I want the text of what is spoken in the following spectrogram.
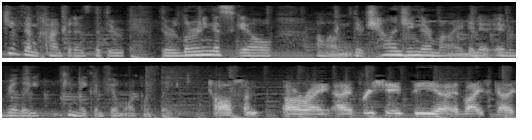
give them confidence that they're they're learning a skill, um, they're challenging their mind, and it, and it really can make them feel more complete. Awesome. All right. I appreciate the uh, advice, guys.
